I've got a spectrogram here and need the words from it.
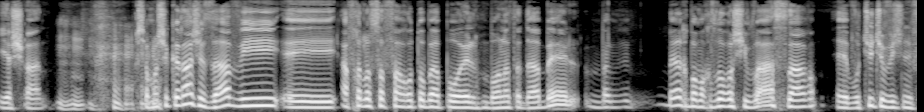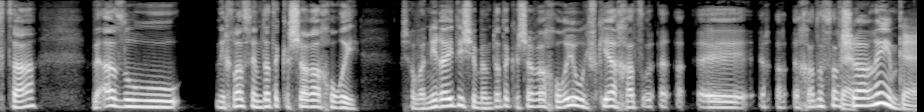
הישן. עכשיו, מה שקרה שזהבי, אה, אף אחד לא ספר אותו בהפועל, בעונת הדאבל, בערך במחזור ה-17, אה, ווצ'יצ'וביץ' נפצע, ואז הוא נכנס לעמדת הקשר האחורי. עכשיו, אני ראיתי שבעמדת הקשר האחורי הוא הבקיע 11, אה, אה, 11 כן, שערים. כן.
